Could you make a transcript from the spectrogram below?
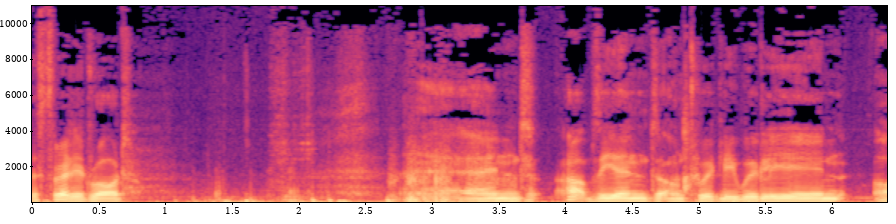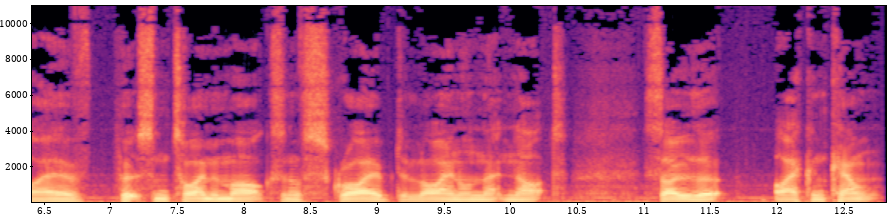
the threaded rod and up the end on Twiddly Wiggly in I have put some timing marks and I've scribed a line on that nut so that I can count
